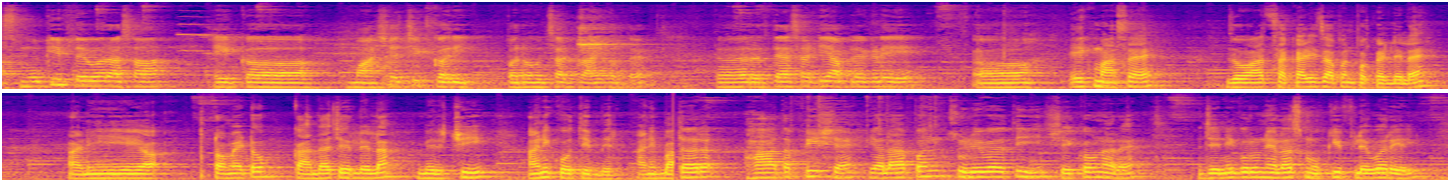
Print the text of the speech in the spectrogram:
स्मोकी फ्लेवर असा एक माशाची करी बनवचा ट्राय करतो आहे तर त्यासाठी आपल्याकडे एक मासा आहे. जो आज सकाळीच आपण पकडलेला आहे. आणि टोमॅटो कांदा चिरलेला मिरची आणि कोथिंबीर. आणि बा- तर हा आता फिश आहे. याला आपण चुलीवरती शेकवणार आहे. जेणेकरून याला स्मोकी फ्लेवर येईल.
